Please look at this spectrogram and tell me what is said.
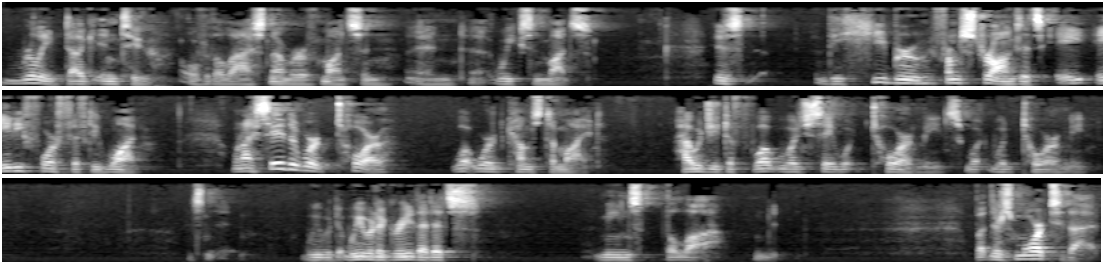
really dug into over the last number of months and, and uh, weeks and months is the Hebrew from Strong's. It's 8451. When I say the word Torah, what word comes to mind? How would you, def- what would you say what Torah means? What would Torah mean? It's, we would, we would agree that it's, means the law. But there's more to that.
